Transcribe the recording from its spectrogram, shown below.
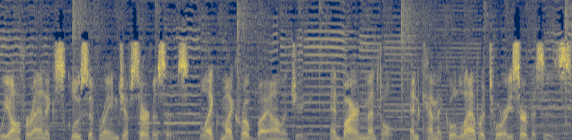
We offer an exclusive range of services, like microbiology, environmental, and chemical laboratory services.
